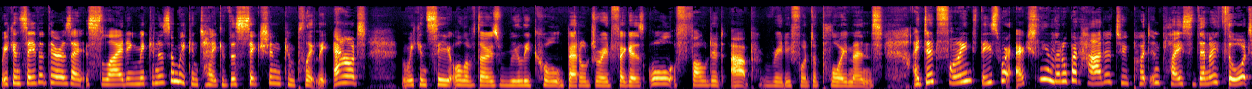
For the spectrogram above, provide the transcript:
we can see that there is a sliding mechanism. We can take this section completely out and we can see all of those really cool battle droid figures all folded up ready for deployment. I did find these were actually a little bit harder to put in place than I thought.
